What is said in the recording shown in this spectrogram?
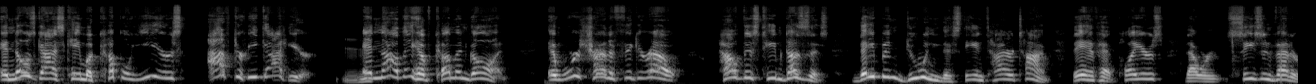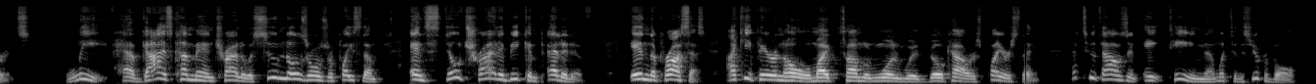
And those guys came a couple years after he got here. Mhm. And now they have come and gone. And we're trying to figure out how this team does this. They've been doing this the entire time. They have had players that were seasoned veterans leave, have guys come in, try to assume those roles, replace them, and still try to be competitive in the process. I keep hearing the whole Mike Tomlin won with Bill Cowher's players thing. That 2008 team that went to the Super Bowl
